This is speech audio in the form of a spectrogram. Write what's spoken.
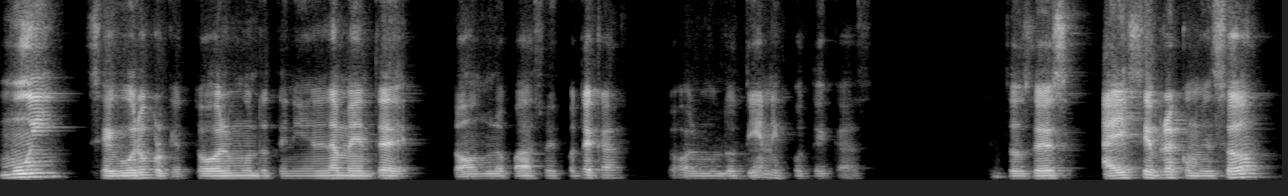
muy seguro porque todo el mundo tenía en la mente, todo el mundo paga su hipoteca, todo el mundo tiene hipotecas. Entonces ahí siempre comenzó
